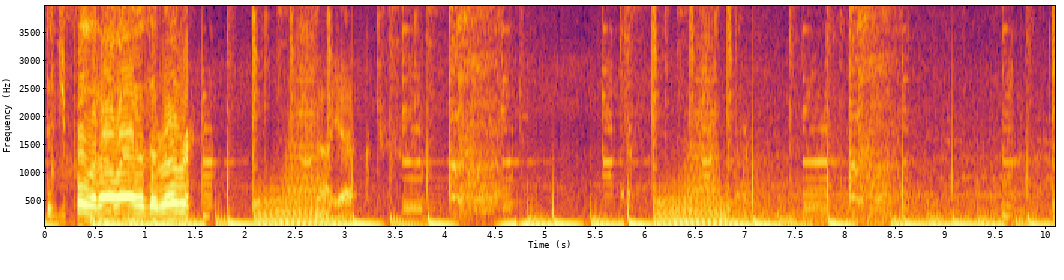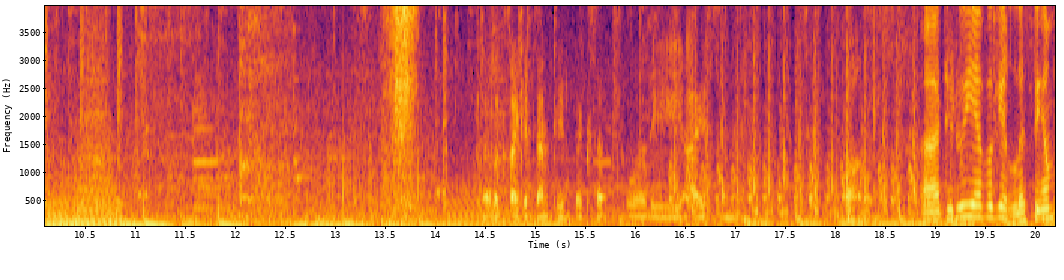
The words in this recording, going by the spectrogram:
Did you pull it all out of the rover? Not yet. It looks like it's empty except for the ice and bottles. Uh, did we ever get lithium?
